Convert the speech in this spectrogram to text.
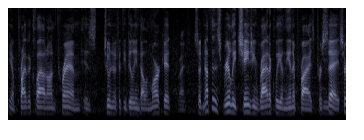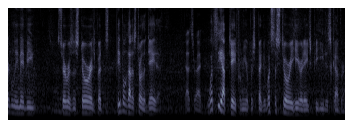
you know, private cloud on-prem is $250 billion market. Right. So nothing's really changing radically on the enterprise per mm se. Certainly maybe servers and storage, but people got to store the data. That's right. What's the update from your perspective? What's the story here at HPE Discover?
